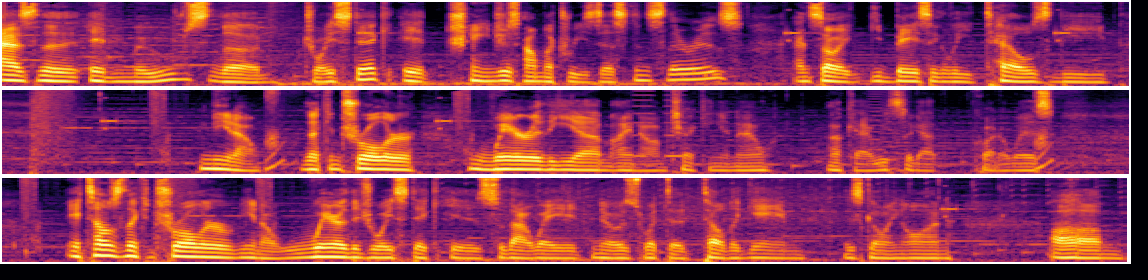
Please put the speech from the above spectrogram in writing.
as the it moves the joystick, it changes how much resistance there is, and so it basically tells the you know the controller where the um, I know I'm checking it now. Okay, we still got quite a ways. It tells the controller, you know, where the joystick is, so that way it knows what to tell the game is going on. Um,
